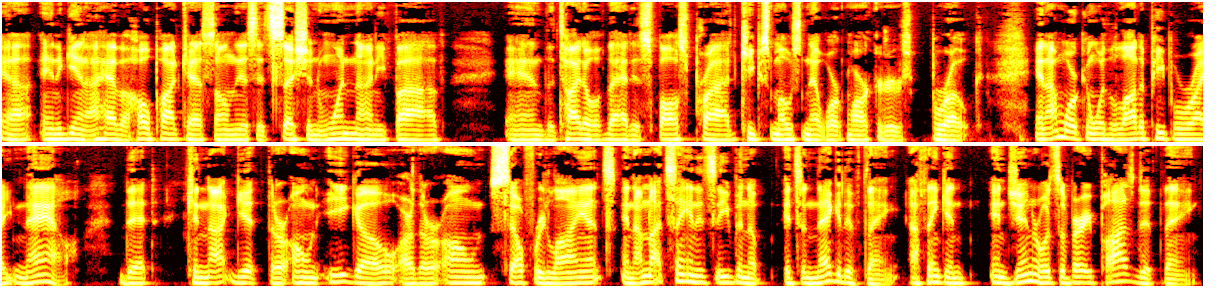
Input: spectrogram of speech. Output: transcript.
Uh, and again, I have a whole podcast on this. It's session 195. And the title of that is False Pride Keeps Most Network Marketers broke. And I'm working with a lot of people right now that cannot get their own ego or their own self-reliance. And I'm not saying it's even a, it's a negative thing. I think in, in general, it's a very positive thing,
